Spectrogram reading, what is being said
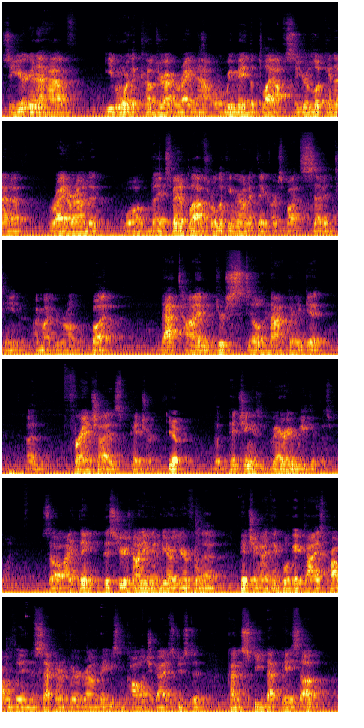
So you're gonna have even where the Cubs are at right now, where we made the playoffs. So you're looking at a right around a well, the expanded playoffs. We're looking around. I think our spot's 17. I might be wrong, but that time you're still not gonna get a franchise pitcher. Yep. The pitching is very weak at this point. So I think this year's not even going to be our year for the pitching. I think we'll get guys probably in the second or third round, maybe some college guys just to kind of speed that pace up.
